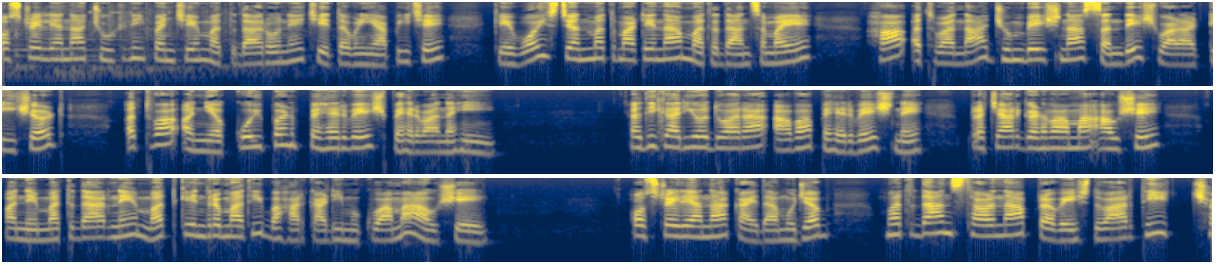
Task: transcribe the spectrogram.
ઓસ્ટ્રેલિયાના ચૂંટણી પંચે મતદારોને ચેતવણી આપી છે કે વોઇસ જનમત માટેના મતદાન સમયે હા અથવા ના ઝુંબેશના સંદેશવાળા ટી શર્ટ અથવા અન્ય કોઈપણ પહેરવેશ પહેરવા નહીં. અધિકારીઓ દ્વારા આવા પહેરવેશને પ્રચાર ગણવામાં આવશે અને મતદારને મતકેન્દ્રમાંથી બહાર કાઢી મૂકવામાં આવશે. ઓસ્ટ્રેલિયાના કાયદા મુજબ મતદાન સ્થળના પ્રવેશદ્વારથી છ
